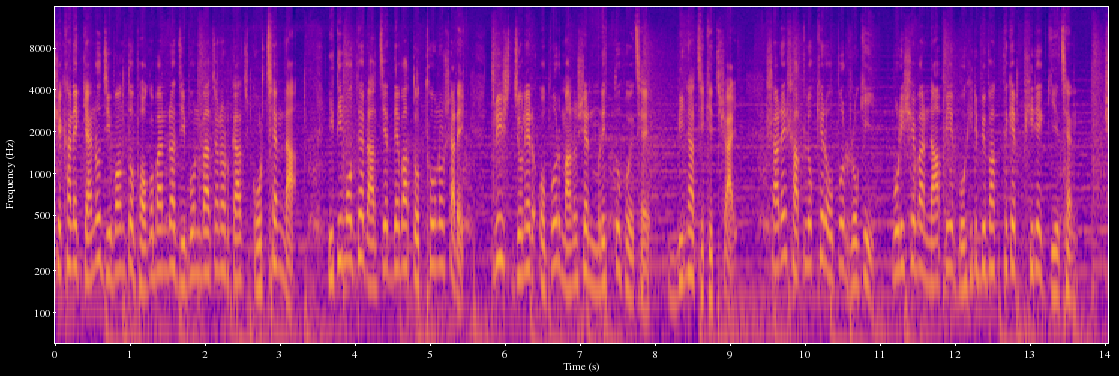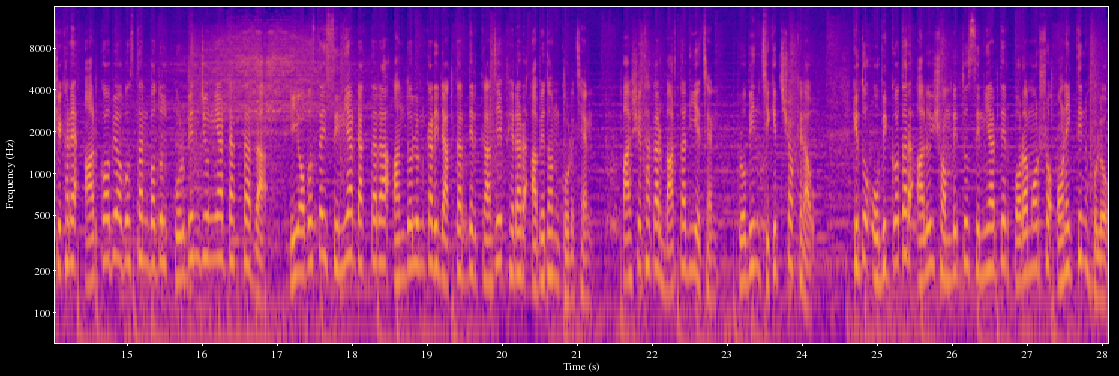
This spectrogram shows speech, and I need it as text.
সেখানে কেন জীবন্ত ভগবানরা জীবন বাঁচানোর কাজ করছেন না? ইতিমধ্যে রাজ্যের দেওয়া তথ্য অনুসারে ত্রিশ জনের ওপর মানুষের মৃত্যু হয়েছে বিনা চিকিৎসায়। সাড়ে সাত লক্ষের ওপর রোগী পরিষেবা না পেয়ে বহির্বিভাগ থেকে ফিরে গিয়েছেন। সেখানে আর কবে অবস্থান বদল করবেন জুনিয়র ডাক্তাররা? এই অবস্থায় সিনিয়র ডাক্তাররা আন্দোলনকারী ডাক্তারদের কাজে ফেরার আবেদন করেছেন। পাশে থাকার বার্তা দিয়েছেন প্রবীণ চিকিৎসকেরাও। কিন্তু অভিজ্ঞতার আলোয় সমৃদ্ধ সিনিয়রদের পরামর্শ অনেকদিন হলো।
